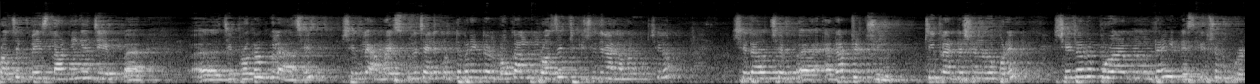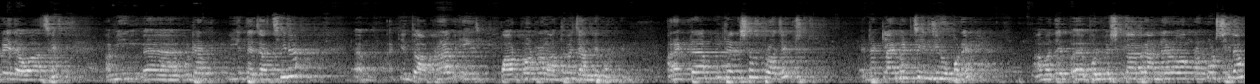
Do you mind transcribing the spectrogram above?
প্রজেক্ট বেসড লার্নিংয়ে যে যে প্রোগ্রামগুলো আছে, সেগুলো আমরা স্কুলে চাইলে করতে পারি। একটা লোকাল প্রজেক্ট কিছুদিন আগে আমরা করছিলাম, সেটা হচ্ছে অ্যাডাপ্টেড ট্রি ট্রি প্ল্যান্টেশনের উপরে। সেটারও পুরোটাই ডেসক্রিপশন পুরোটাই দেওয়া আছে। আমি ওটার ইয়েতে যাচ্ছি না কিন্তু আপনারা এই পাওয়ার পয়েন্টের মাধ্যমে জানতে পারবেন। আর একটা ইন্টারন্যাশনাল প্রজেক্ট এটা ক্লাইমেট চেঞ্জের উপরে। আমাদের পরিবেশ ক্লাবের আন্ডারও আমরা করছিলাম।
